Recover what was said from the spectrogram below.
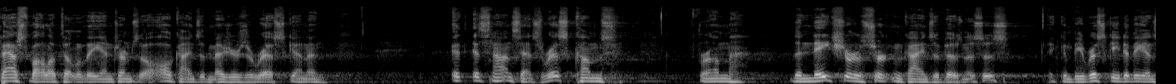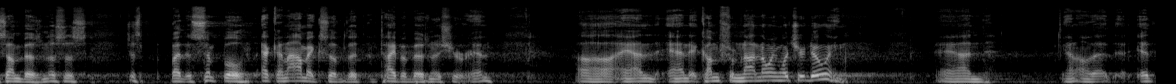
past volatility in terms of all kinds of measures of risk. And, and it, it's nonsense. Risk comes from the nature of certain kinds of businesses. It can be risky to be in some businesses just by the simple economics of the type of business you're in. Uh, and, and it comes from not knowing what you're doing. And, you know, it,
